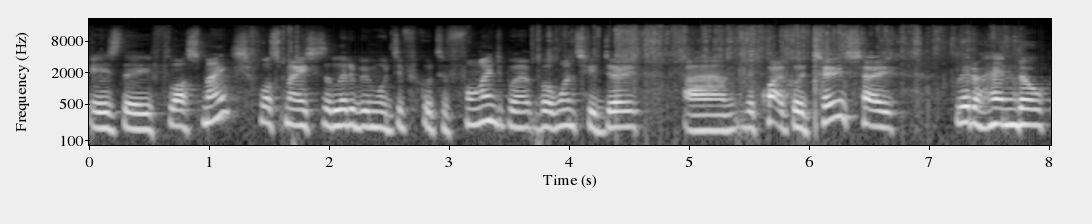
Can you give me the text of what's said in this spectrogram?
is the Flossmate. Flossmate is a little bit more difficult to find, but, but once you do, um, they're quite good too. So little handle.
